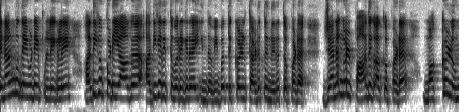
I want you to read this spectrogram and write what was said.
என் அன்பு தேவடைய பிள்ளைகளே அதிகப்படியாக அதிகரித்து வருகிற இந்த விபத்துக்கள் தடுத்து நிறுத்தப்பட ஜனங்கள் பாதுகாக்கப்பட மக்களும்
